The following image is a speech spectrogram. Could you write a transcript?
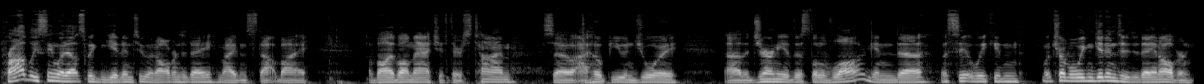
probably seeing what else we can get into in Auburn today. Might even stop by a volleyball match if there's time. So I hope you enjoy uh, the journey of this little vlog, and uh, let's see what we can, what trouble we can get into today in Auburn.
